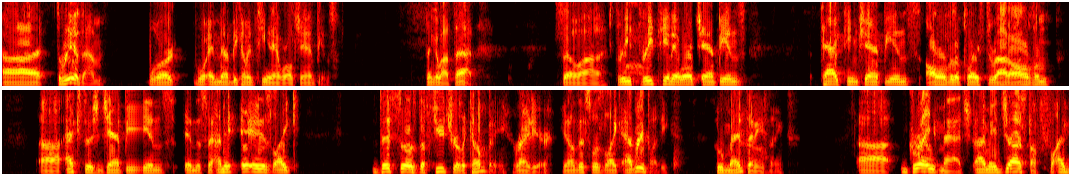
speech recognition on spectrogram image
uh, three of them were, were ended up becoming TNA World Champions. Think about that. So uh, three three TNA World Champions, tag team champions all over the place throughout all of them. Uh, X Division champions in this. I mean, it is like this was the future of the company right here. You know, this was like everybody who meant anything. Uh, great match. I mean, just a fun,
